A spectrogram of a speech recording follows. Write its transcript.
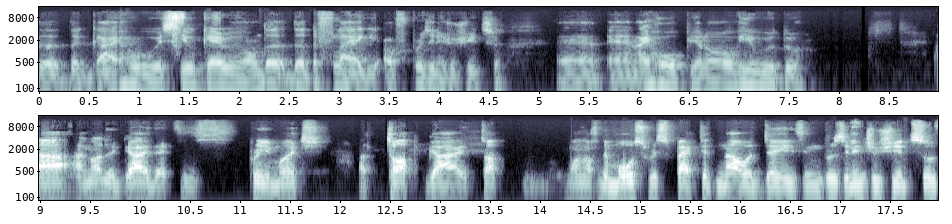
the, the guy who is still carrying on the, the, the flag of brazilian jiu-jitsu. And and i hope you know he will do. Uh, another guy that is pretty much a top guy top one of the most respected nowadays in Brazilian Jiu-Jitsu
